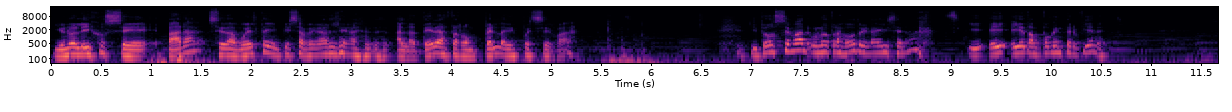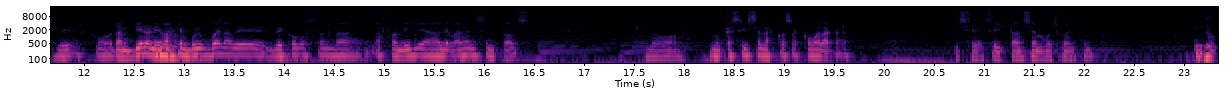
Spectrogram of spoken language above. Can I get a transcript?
Y uno de los hijos se para, se da vuelta y empieza a pegarle a, la tela hasta romperla y después se va. Y todos se van uno tras otro y nadie dice nada. Y e, ella, tampoco interviene. Así que es como también una imagen muy buena de, cómo son las familias alemanas en ese entonces. Que no, nunca se dicen las cosas como a la cara. Y se, se distancian mucho con el tiempo. No.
